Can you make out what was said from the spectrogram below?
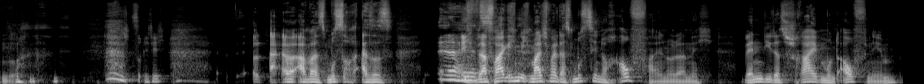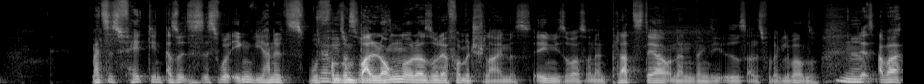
Und so. das ist richtig. Aber, aber es muss auch, also es, Ja, ich, da frage ich mich manchmal, das muss denen noch auffallen oder nicht? Wenn die das schreiben und aufnehmen, meinst du, es fällt denen, also es ist wohl irgendwie, handelt es wohl Ja, von so einem Ballon oder so, der voll mit Schleim ist. Irgendwie sowas und dann platzt der und dann denken sie, "Äh, ist alles voller Glibber und so. Ja. Das, aber,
